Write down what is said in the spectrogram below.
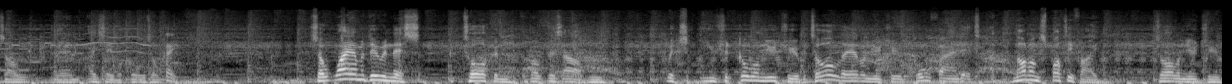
so um, I say what goes okay. So, why am I doing this, talking about this album? Which you should go on YouTube. It's all there on YouTube. Go and find it. It's not on Spotify. It's all on YouTube.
